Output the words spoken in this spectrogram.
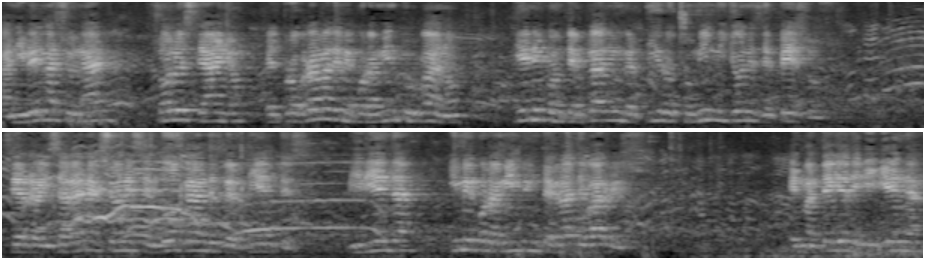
A nivel nacional, solo este año, el programa de mejoramiento urbano tiene contemplado invertir 8 mil millones de pesos. Se realizarán acciones en dos grandes vertientes, vivienda y mejoramiento integral de barrios. En materia de vivienda,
